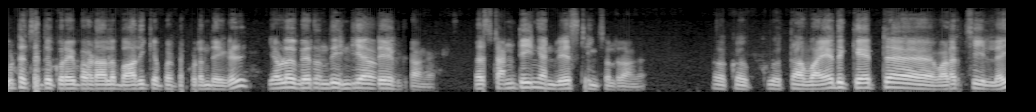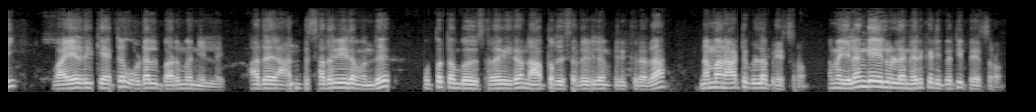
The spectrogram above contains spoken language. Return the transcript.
ஊட்டச்சத்து குறைபாடால பாதிக்கப்பட்ட குழந்தைகள் எவ்வளவு பேர் வந்து இந்தியாவிலே இருக்காங்க. ஸ்டண்டிங் அண்ட் வேஸ்டிங் சொல்றாங்க. வயதுக்கேற்ற வளர்ச்சி இல்லை வயதுக்கேற்ற உடல் பருமன் இல்லை. அது அந்த சதவீதம் வந்து முப்பத்தொன்பது சதவீதம் நாற்பது சதவீதம் இருக்கிறதா நம்ம நாட்டுக்குள்ள பேசுறோம். நம்ம இலங்கையில் உள்ள நெருக்கடி பத்தி பேசுறோம்.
